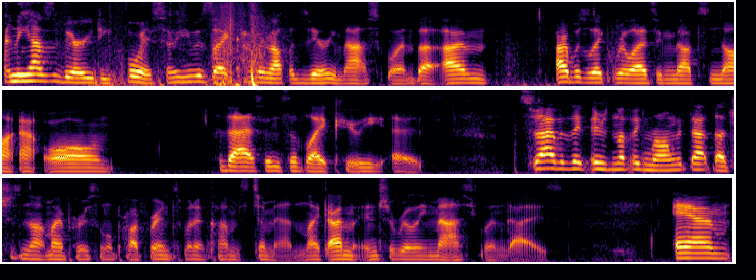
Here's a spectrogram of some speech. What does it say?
and he has a very deep voice. So he was like coming off as very masculine, but I'm, I was like realizing that's not at all the essence of like who he is. So I was like, there's nothing wrong with that. That's just not my personal preference when it comes to men. Like, I'm into really masculine guys. And,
